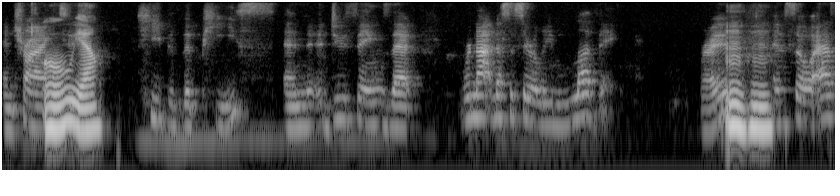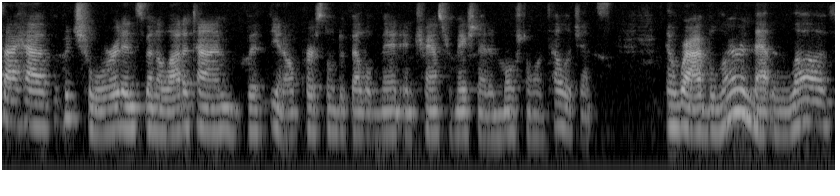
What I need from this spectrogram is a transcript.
and trying oh, to yeah. keep the peace and do things that were not necessarily loving right mm-hmm. and so as i have matured and spent a lot of time with you know personal development and transformation and emotional intelligence and where i've learned that love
